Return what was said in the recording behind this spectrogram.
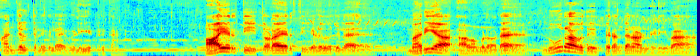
அஞ்சல் தலைகளை வெளியிட்டிருக்காங்க. ஆயிரத்தி தொள்ளாயிரத்தி எழுபதில் மரியா அவங்களோட நூறாவது பிறந்தநாள் நினைவாக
